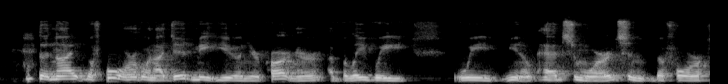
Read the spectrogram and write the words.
the night before, when I did meet you and your partner, I believe we we you know had some words and before,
